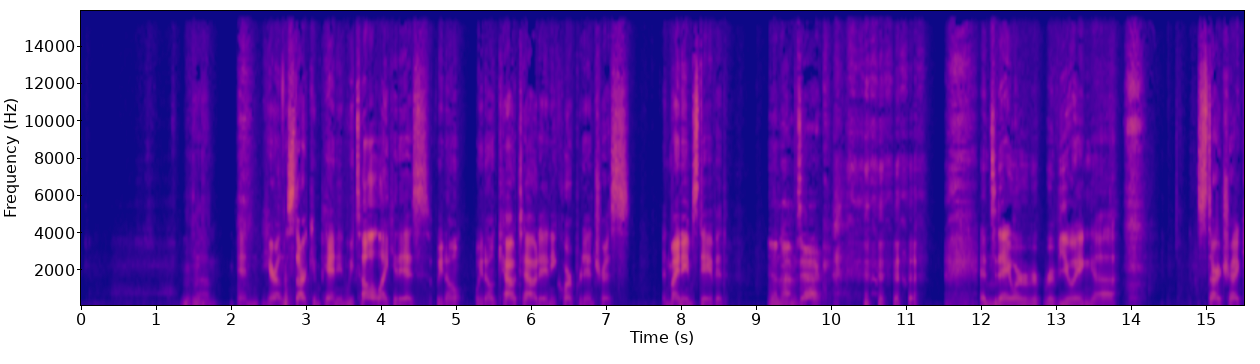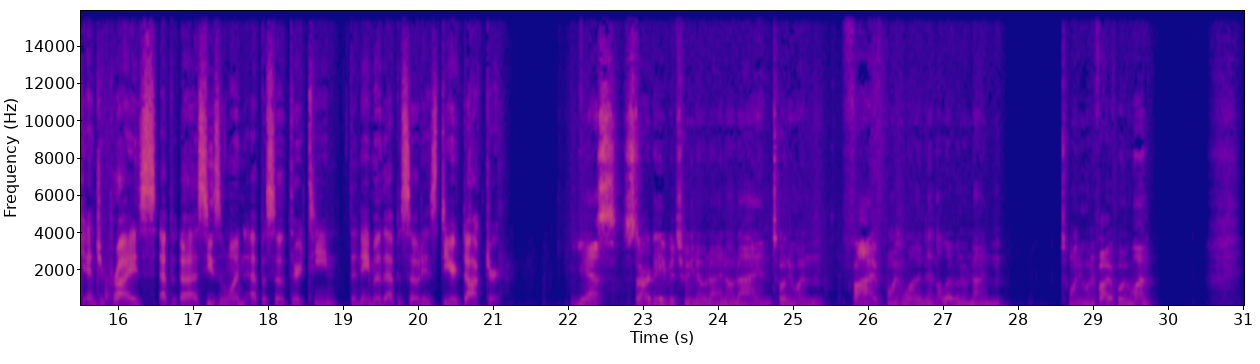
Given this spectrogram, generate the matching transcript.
Um, and here on the Star Companion, we tell it like it is. We don't we don't kowtow to any corporate interests. And my name's David. And I'm Zach. And today we're reviewing uh, Star Trek Enterprise, ep- uh, season one, episode thirteen. The name of the episode is "Dear Doctor." Yes, star date between 0909, 21.5.1, and 1109, 21.5.1.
